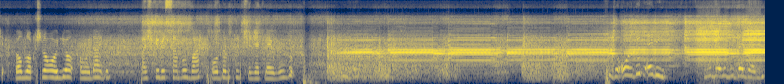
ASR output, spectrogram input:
şey, Roblox'ta oynuyor oynaydım. Başka bir sabun var. Orada bütün içecekleri buldum. Şimdi oyunun en iyi. Bu bölümüne geldik.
